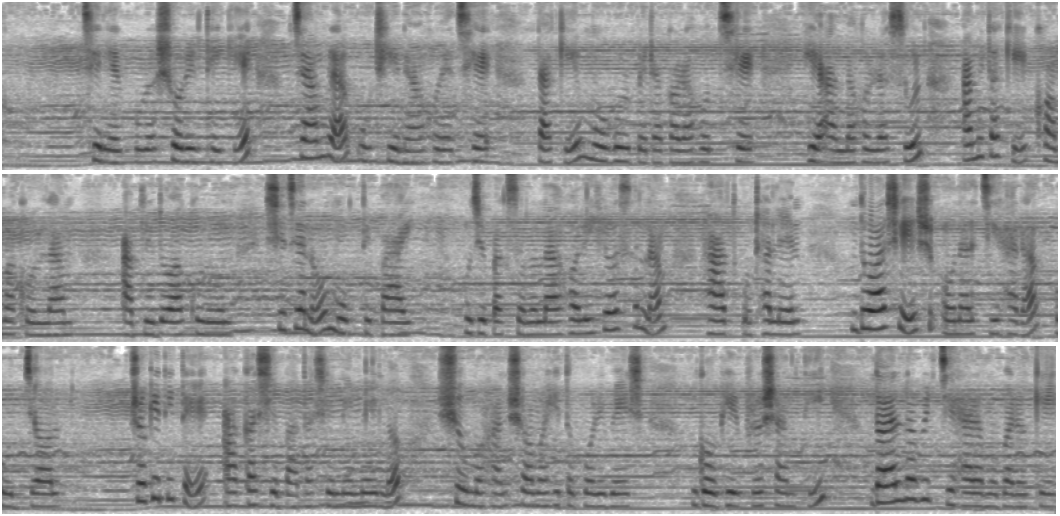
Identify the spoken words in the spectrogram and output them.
ছেলের পুরো শরীর থেকে চামড়া উঠিয়ে নেওয়া হয়েছে। তাকে মুগুর পেটা করা হচ্ছে। হে আল্লাহর রাসুল, আমি তাকে ক্ষমা করলাম। আপনি দোয়া করুন, সে যেন মুক্তি পায়। হুজুর পাক সাল্লাহ আলহিউসাল্লাম হাত উঠালেন। দোয়া শেষ, ওনার চেহারা উজ্জ্বল। প্রকৃতিতে আকাশে বাতাসে নেমে এলো সুমহান সমাহিত পরিবেশ, গভীর প্রশান্তি, দয়াল নবীর চেহারা মোবারকে,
